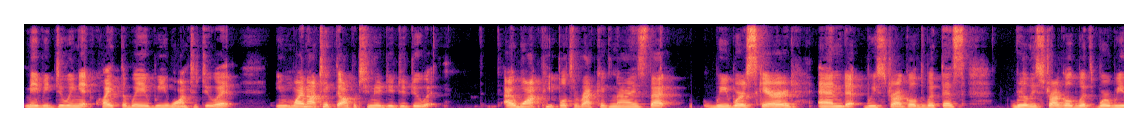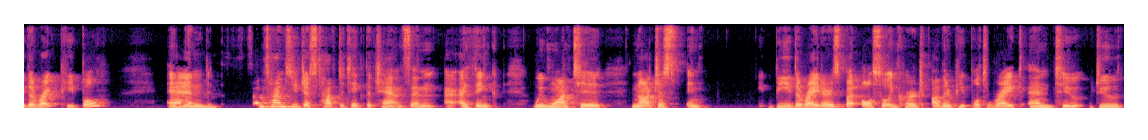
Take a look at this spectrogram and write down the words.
maybe doing it quite the way we want to do it. Why not take the opportunity to do it? I want people to recognize that we were scared and we struggled with this, really struggled with were we the right people? And mm-hmm. sometimes you just have to take the chance. And I think we want to not just in, be the writers, but also encourage other people to write and to do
